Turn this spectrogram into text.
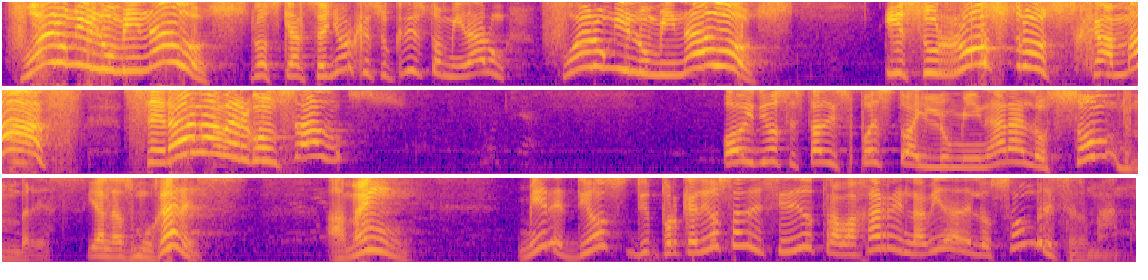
fueron iluminados. Los que al Señor Jesucristo miraron fueron iluminados. Y sus rostros jamás serán avergonzados. Hoy Dios está dispuesto a iluminar a los hombres y a las mujeres. Amén. Mire, Dios, porque Dios ha decidido trabajar en la vida de los hombres, hermano,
